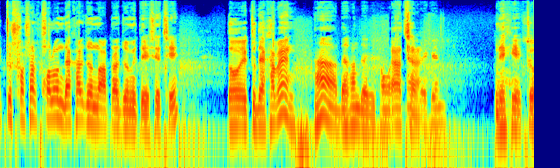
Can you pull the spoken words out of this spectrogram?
একটু শশার ফলন দেখার জন্য আপনার জমিতে এসেছি। তো একটু দেখাবেন? হ্যাঁ দেখান যাবে আচ্ছা। দেখেন। দেখি একটু।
